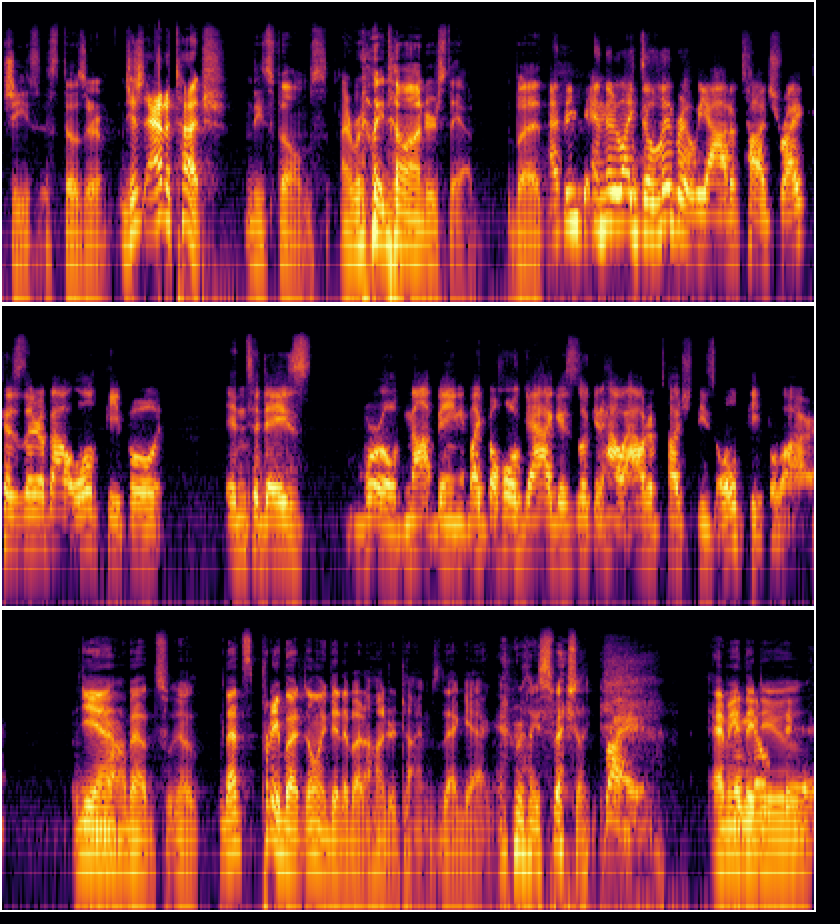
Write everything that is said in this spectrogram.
Jesus, those are just out of touch, these films. I really don't understand. But I think, and they're like deliberately out of touch, right? Because they're about old people in today's world not being like the whole gag is look at how out of touch these old people are. yeah, No. about, you know, that's pretty much only did about a hundred times that gag, really, especially. Right. I mean, They they, do,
